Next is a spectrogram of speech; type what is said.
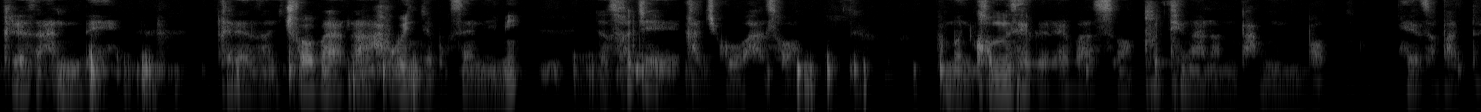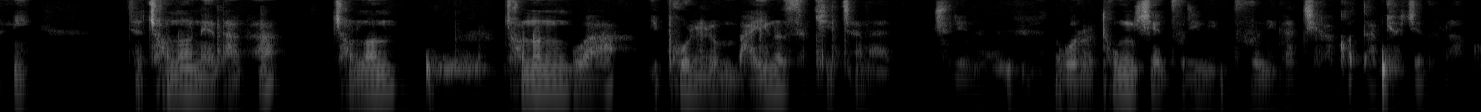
그래서 안 돼. 그래서 줘봐라 하고 이제 목사님이 서재 가지고 와서 한번 검색을 해봤어. 부팅하는 방법 해서 봤더니 전원에다가 전원 전원과 이 볼륨 마이너스 키 있잖아 줄이는 이거를 동시에 누리니 누르니까 지가 껐다 켜지더라고.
